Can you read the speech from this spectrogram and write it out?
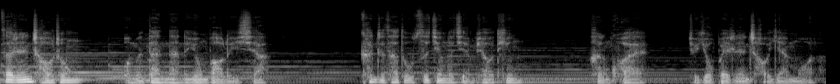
在人潮中，我们淡淡的拥抱了一下，看着他独自进了检票厅，很快就又被人潮淹没了。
